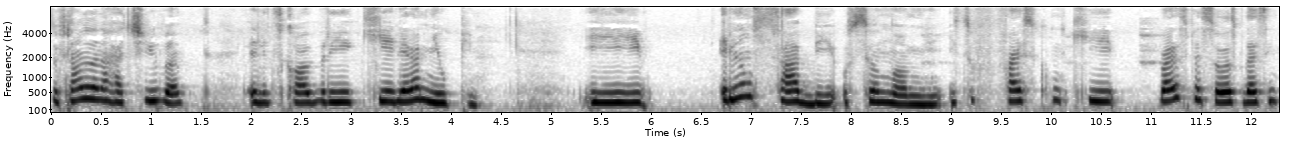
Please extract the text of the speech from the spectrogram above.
No final da narrativa, ele descobre que ele era míope e ele não sabe o seu nome. Isso faz com que várias pessoas pudessem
